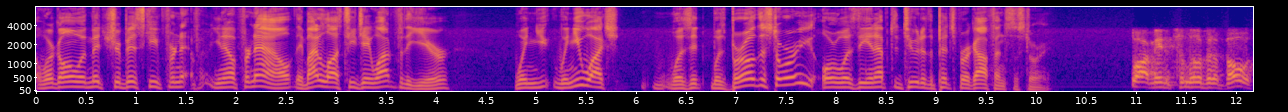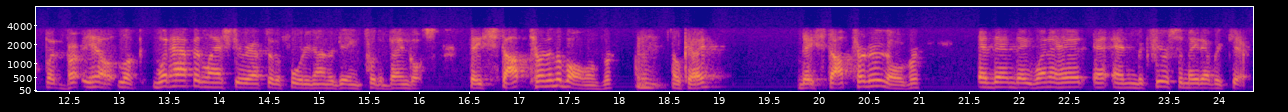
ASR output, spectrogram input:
we're going with Mitch Trubisky for you know for now. They might have lost T.J. Watt for the year. When you when you watch, was it was Burrow the story or was the ineptitude of the Pittsburgh offense the story? Well, I mean, it's a little bit of both. But, you know, look, what happened last year after the 49er game for the Bengals? They stopped turning the ball over, okay? They stopped turning it over, and then they went ahead and, and McPherson made every kick.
